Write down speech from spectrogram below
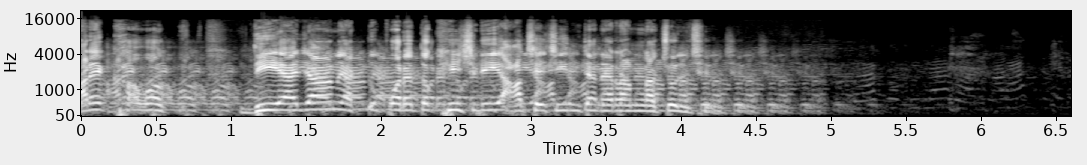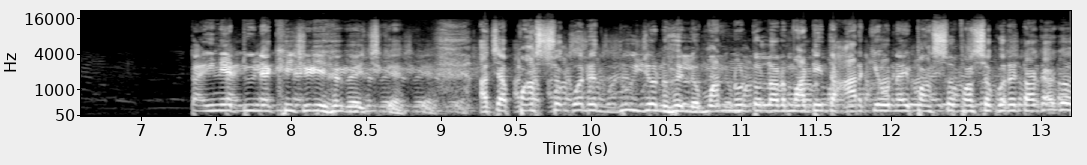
আরে খাওয়া দিয়ে যান একটু পরে তো খিচড়ি আছে চিন্তা না রান্না চলছে। টাইনে টুইনে খিচড়ি হবে আজকে আচ্ছা পাঁচশো করে দুইজন হইল মান্যটোলার মাটিতে আর কেউ নাই পাঁচশো পাঁচশো করে টাকা গো।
